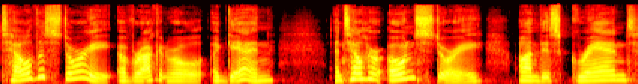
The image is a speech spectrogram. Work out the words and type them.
tell the story of rock and roll again and tell her own story on this grand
